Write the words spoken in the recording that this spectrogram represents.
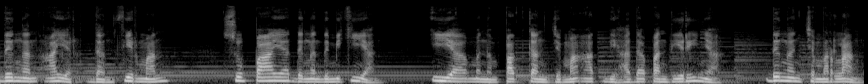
dengan air dan firman, supaya dengan demikian ia menempatkan jemaat di hadapan dirinya dengan cemerlang,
